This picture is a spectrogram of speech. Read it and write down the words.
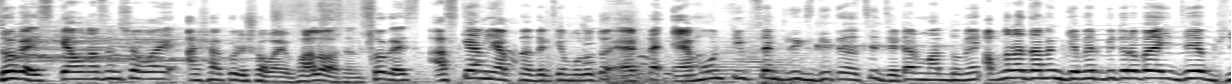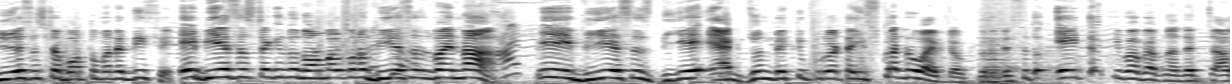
সো গাইস কেমন আছেন সবাই? আশা করি সবাই ভালো আছেন। সো গাইস আজকে আমি আপনাদেরকে মূলত একটা এমন টিপস এন্ড ট্রিক্স দিতে যাচ্ছি যেটার মাধ্যমে আপনারা জানেন গেমের ভিতরে ভাই যে ভিএসএস টা বর্তমানে দিছে এই ভিএসএস টা কিন্তু নরমাল কোনো ভিএসএস ভাই না। এই ভিএসএস দিয়ে একজন ব্যক্তি পুরো একটা স্কোয়াড ওয়াইপ আউট করে দিচ্ছে তো এইটা কীভাবে আপনাদের চাল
